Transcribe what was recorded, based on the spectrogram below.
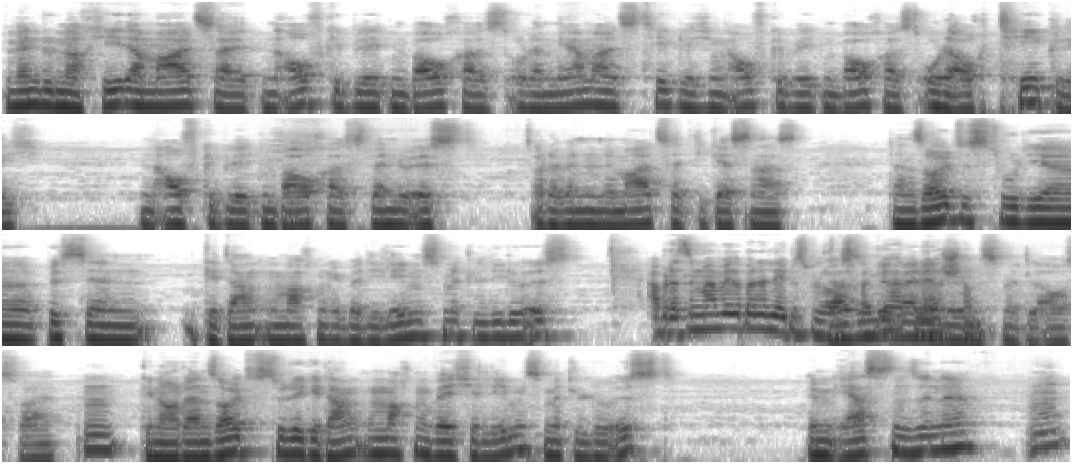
wenn du nach jeder Mahlzeit einen aufgeblähten Bauch hast oder mehrmals täglich einen aufgeblähten Bauch hast oder auch täglich einen aufgeblähten Bauch hast, wenn du isst oder wenn du eine Mahlzeit gegessen hast, dann solltest du dir ein bisschen Gedanken machen über die Lebensmittel, die du isst. Aber da sind wir wieder bei der Lebensmittelauswahl. Da sind wir, wir bei der Lebensmittelauswahl. Hm. Genau, dann solltest du dir Gedanken machen, welche Lebensmittel du isst. Im ersten Sinne Mhm.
